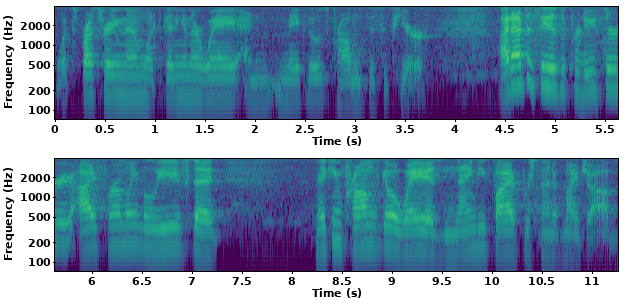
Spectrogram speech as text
what's frustrating them, what's getting in their way, and make those problems disappear. I'd have to say as a producer, I firmly believe that making problems go away is 95% of my job.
